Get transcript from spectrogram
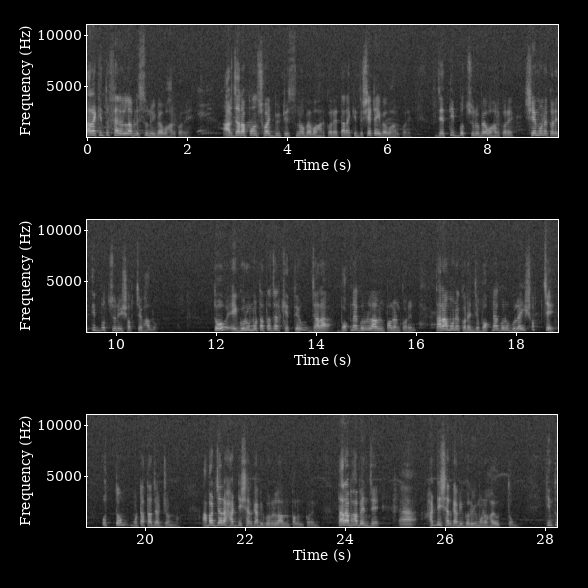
তারা কিন্তু ফেয়ার লাভলি সুনুই ব্যবহার করে। আর যারা পঞ্চ হোয়াইট বিউটি স্নো ব্যবহার করে, তারা কিন্তু সেটাই ব্যবহার করে। যে তিব্বত চুনু ব্যবহার করে, সে মনে করে তিব্বত চুনুই সবচেয়ে ভালো। তো এই গরু মোটা তাজার ক্ষেত্রেও যারা বকনা গরু লালন পালন করেন, তারা মনে করেন যে বকনা গরুগুলাই সবচেয়ে উত্তম মোটা তাজার জন্য। আবার যারা হাড্ডিসার গাবি গরু লালন পালন করেন, তারা ভাবেন যে হাড্ডিসার গাবি গরুই মনে হয় উত্তম। কিন্তু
